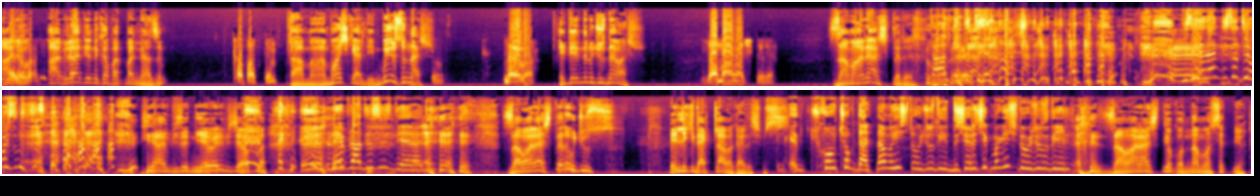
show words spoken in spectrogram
Alo. Merhaba. Abi radyonu kapatman lazım. Kapattım. Tamam hoş geldin. Buyursunlar. Merhaba. Ederinden ucuz ne var? Zaman aşkları. Zamane aşkları. Tamam. Bize neden dis atıyorsunuz? yani bize niye böyle bir cevapla? Rap radyosuyuz diye herhalde. Zamane aşkları ucuz. Belli ki dertli ama kardeşimiz. E, Çok, çok dertli ama hiç de ucuz değil. Dışarı çıkmak hiç de ucuz değil. Zamane aşk yok ondan bahsetmiyor.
